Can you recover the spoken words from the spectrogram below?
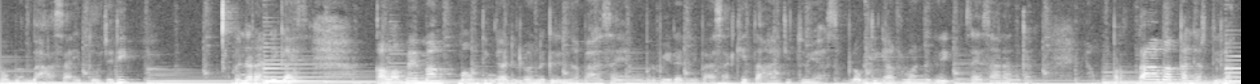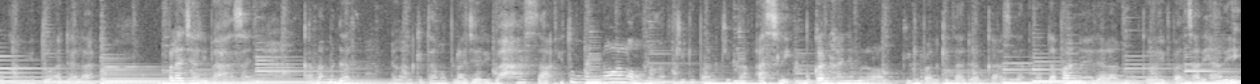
problem bahasa itu. Jadi beneran deh guys kalau memang mau tinggal di luar negeri dengan bahasa yang berbeda dari bahasa kita gitu ya sebelum tinggal ke luar negeri saya sarankan yang pertama kali harus dilakukan itu adalah pelajari bahasanya karena benar dengan kita mempelajari bahasa itu menolong banget kehidupan kita asli. Bukan hanya menolong kehidupan kita dalam kehidupan dalam kehidupan sehari-hari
